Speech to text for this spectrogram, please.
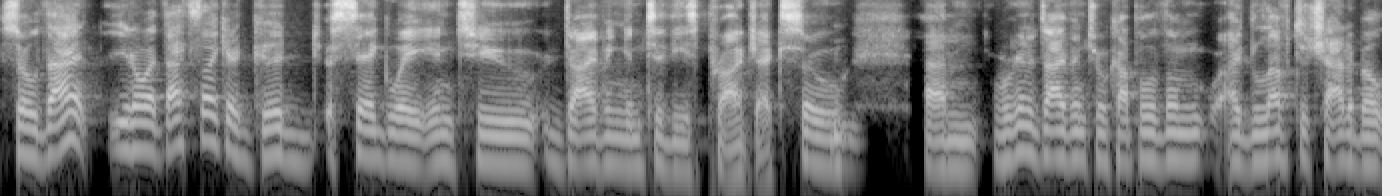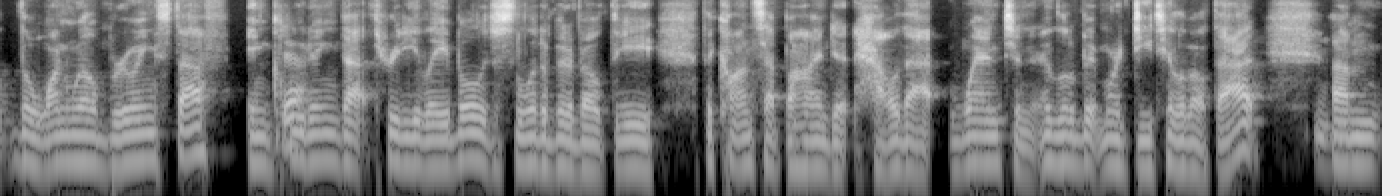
So that you know what that's like a good segue into diving into these projects. So Mhm. um, we're going to dive into a couple of them. I'd love to chat about the One Well Brewing stuff, including that 3D label, just a little bit about the the concept behind it, how that went, and a little bit more detail about that, Mhm. um,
